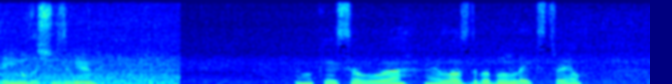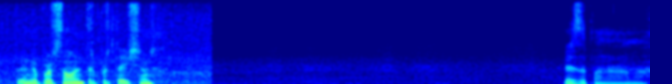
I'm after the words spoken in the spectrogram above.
Taking off the shoes again. Okay, so uh, I lost the Baboon Lakes trail. Doing a personal interpretation. Here's the panorama.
